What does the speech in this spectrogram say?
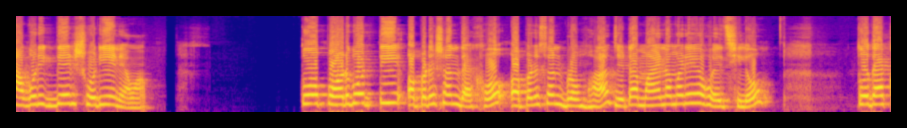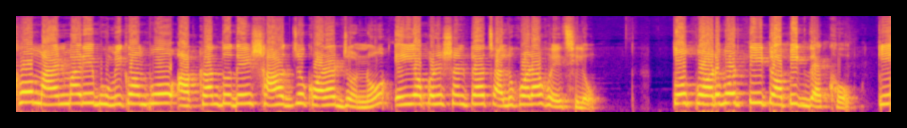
নাগরিকদের সরিয়ে নেওয়া। তো পরবর্তী অপারেশন দেখো, অপারেশন ব্রহ্মা, যেটা মায়ানমারে হয়েছিল। তো দেখো, মায়ানমারে ভূমিকম্প আক্রান্তদের সাহায্য করার জন্য এই অপারেশনটা চালু করা হয়েছিল। তো পরবর্তী টপিক দেখো, কে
